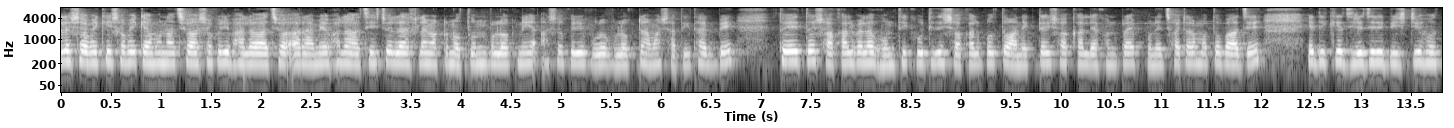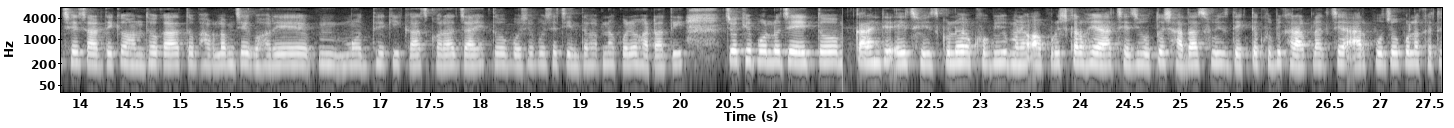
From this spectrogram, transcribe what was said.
হ্যালো সবাইকে, সবাই কেমন আছো? আশা করি ভালো আছো আর আমিও ভালো আছি। চলে আসলাম একটা নতুন ব্লগ নিয়ে। আশা করি পুরো ব্লগটা আমার সাথেই থাকবে। তো এই তো সকালবেলা ঘুম থেকে উঠেছি সকাল বলতে অনেকটাই সকাল। এখন প্রায় পৌনে ছয়টার মতো বাজে। এদিকে ঝিরি ঝিরি বৃষ্টি হচ্ছে, চারদিকে অন্ধকার। তো ভাবলাম যে ঘরে মধ্যে কি কাজ করা যায়? তো বসে বসে চিন্তা ভাবনা করে হঠাৎই চোখে পড়ল যে এই তো কারেন্টের এই সুইচগুলো খুবই মানে অপরিষ্কার হয়ে আছে। যেহেতু সাদা সুইচ দেখতে খুবই খারাপ লাগছে। আর পুজো উপলক্ষে তো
